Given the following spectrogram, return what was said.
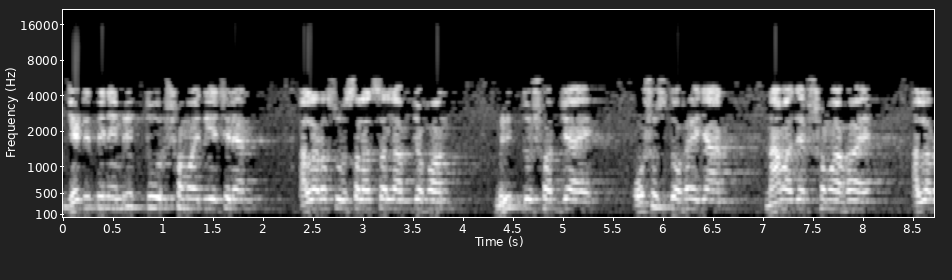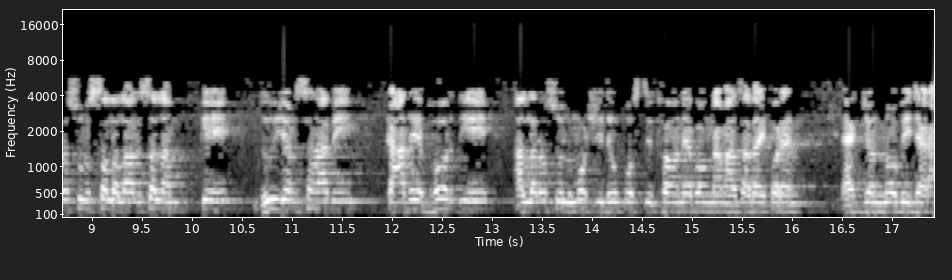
যেটি তিনি মৃত্যুর সময় দিয়েছিলেন। আল্লাহ রসুল সাল্লাহ সাল্লাম যখন মৃত্যু সজ্জায় অসুস্থ হয়ে যান, নামাজের সময় হয় আল্লাহ রসুল সাল্লাহ সাল্লামকে দুইজন সাহাবি কাঁধে ভর দিয়ে আল্লাহ রসুল মসজিদে উপস্থিত হন এবং নামাজ আদায় করেন। একজন নবী যারা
